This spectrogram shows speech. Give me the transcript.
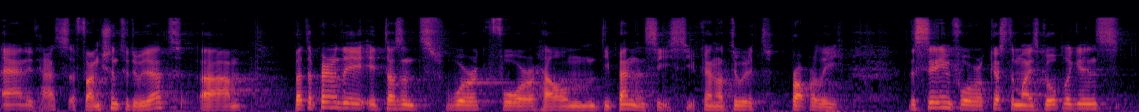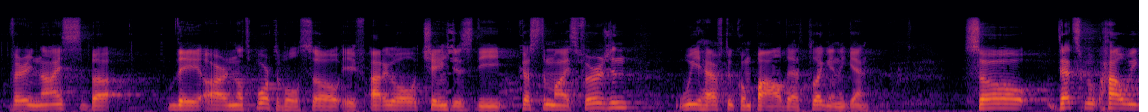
and it has a function to do that. Um, but apparently it doesn't work for Helm dependencies. You cannot do it properly. The same for Kustomize Go plugins, very nice, but they are not portable. So if Argo changes the Kustomize version, we have to compile that plugin again. So that's how we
